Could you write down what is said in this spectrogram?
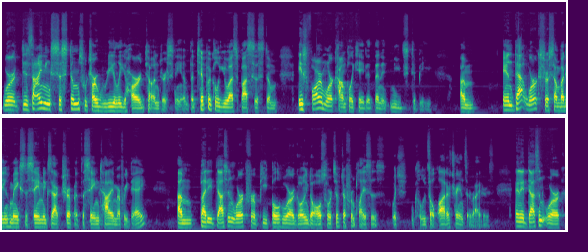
We're designing systems which are really hard to understand. The typical US bus system is far more complicated than it needs to be. Um, and that works for somebody who makes the same exact trip at the same time every day. Um, but it doesn't work for people who are going to all sorts of different places, which includes a lot of transit riders. And it doesn't work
